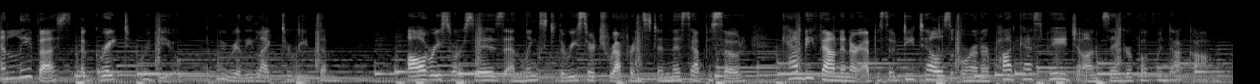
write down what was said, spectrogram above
and leave us a great review. Really like to read them. All resources and links to the research referenced in this episode can be found in our episode details or on our podcast page on zengerfolkman.com.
